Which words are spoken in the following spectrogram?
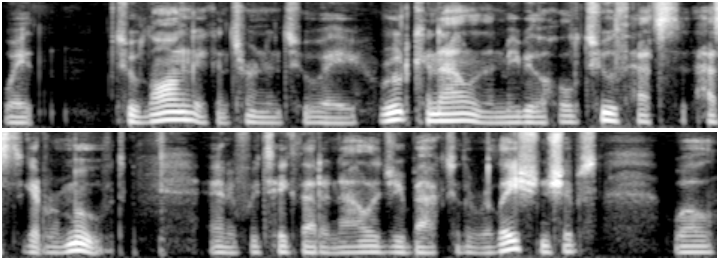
wait too long, it can turn into a root canal, and then maybe the whole tooth has to, has to get removed. And if we take that analogy back to the relationships, well,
